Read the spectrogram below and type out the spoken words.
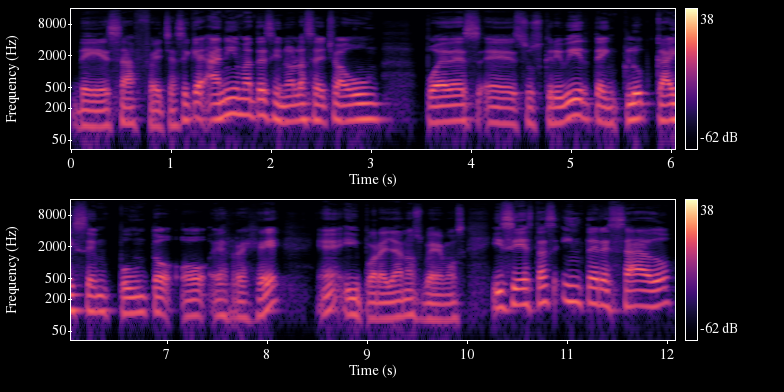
de esa fecha. Así que anímate si no lo has hecho aún. Puedes eh, suscribirte en clubkaizen.org ¿eh? y por allá nos vemos. Y si estás interesado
